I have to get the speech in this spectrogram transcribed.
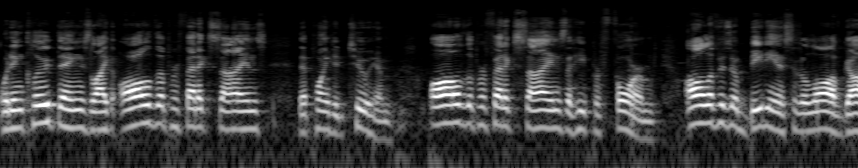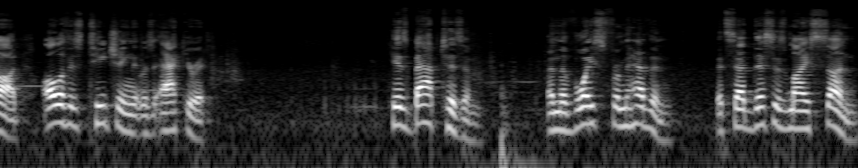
would include things like all of the prophetic signs that pointed to him, all of the prophetic signs that he performed, all of his obedience to the law of God, all of his teaching that was accurate, his baptism, and the voice from heaven that said, This is my son.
